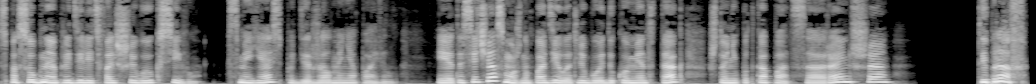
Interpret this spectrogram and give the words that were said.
способная определить фальшивую ксиву. Смеясь, поддержал меня Павел. «И это сейчас можно поделать любой документ так, что не подкопаться, а раньше...» «Ты прав.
